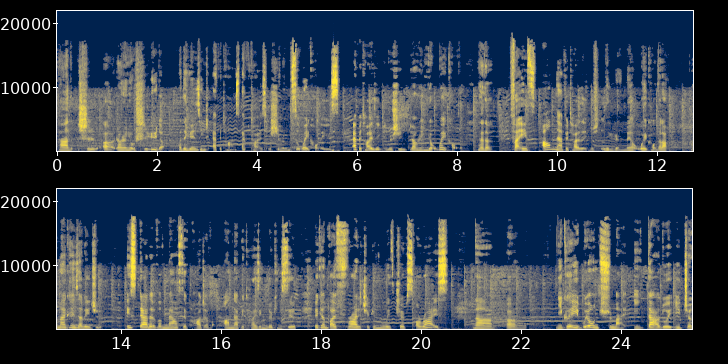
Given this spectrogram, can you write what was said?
它是呃让人有食欲的，它的原型是 appetize。appetize 是名词胃口的意思，appetizing 也就是让人有胃口的。它的反义词 unappetizing 就是令人没有胃口的了。我们来看一下例句。Instead of a massive pot of unappetizing looking soup, you can buy fried chicken with chips or rice. 那呃，你可以不用去买一大堆一整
